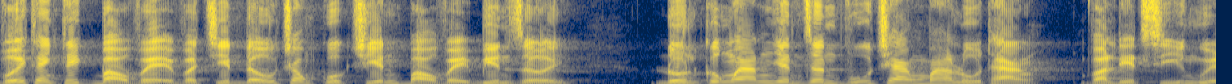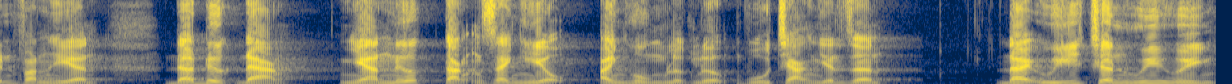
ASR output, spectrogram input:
Với thành tích bảo vệ và chiến đấu trong cuộc chiến bảo vệ biên giới, Đồn Công an Nhân dân Vũ trang Ma Lù Thàng và liệt sĩ Nguyễn Văn Hiền đã được Đảng, Nhà nước tặng danh hiệu Anh hùng lực lượng Vũ trang Nhân dân. Đại úy Trần Huy Huỳnh,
